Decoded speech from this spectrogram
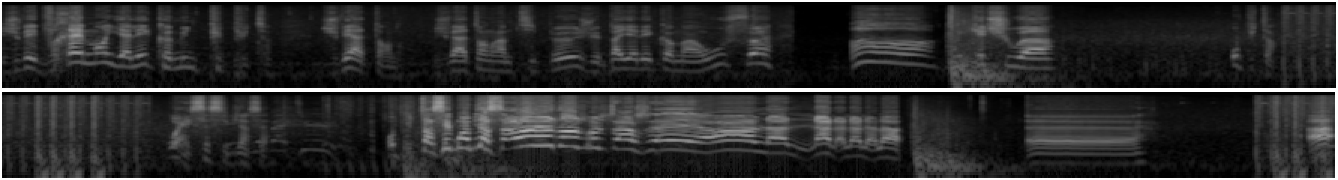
je vais vraiment y aller comme une pupute. Je vais attendre. Je vais attendre un petit peu. Je vais pas y aller comme un ouf. Oh, quechua. Oh putain. Ouais, ça c'est bien ça. Oh putain, c'est moins bien ça. Oh non, je rechargeais. Oh là là là là là là. Euh... Ah,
